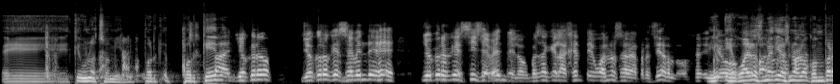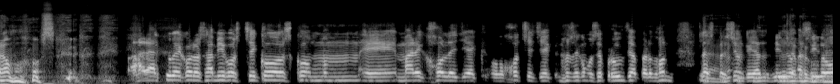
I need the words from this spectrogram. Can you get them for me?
eh, que un 8000. ¿Por, ¿Por, qué? Ah, yo creo, yo creo que se vende, yo creo que sí se vende, lo que pasa es que la gente igual no sabe apreciarlo. igual los medios no lo compramos. Ahora estuve con los amigos checos, con eh, Marek Holejek, o Hocecek, no sé cómo se pronuncia, perdón, la expresión que ya ha sido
